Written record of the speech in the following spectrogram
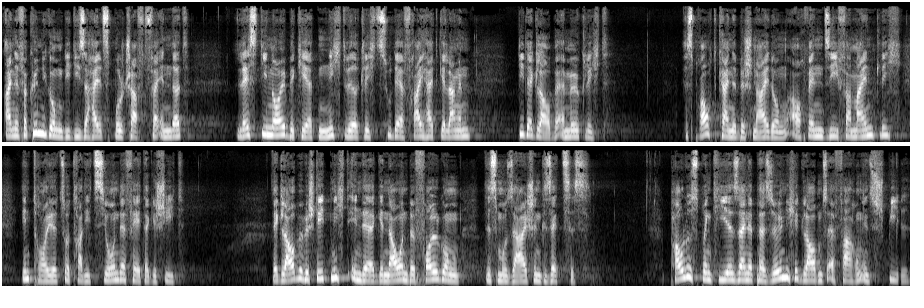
Eine Verkündigung, die diese Heilsbotschaft verändert, lässt die Neubekehrten nicht wirklich zu der Freiheit gelangen, die der Glaube ermöglicht. Es braucht keine Beschneidung, auch wenn sie vermeintlich in Treue zur Tradition der Väter geschieht. Der Glaube besteht nicht in der genauen Befolgung des mosaischen Gesetzes. Paulus bringt hier seine persönliche Glaubenserfahrung ins Spiel.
